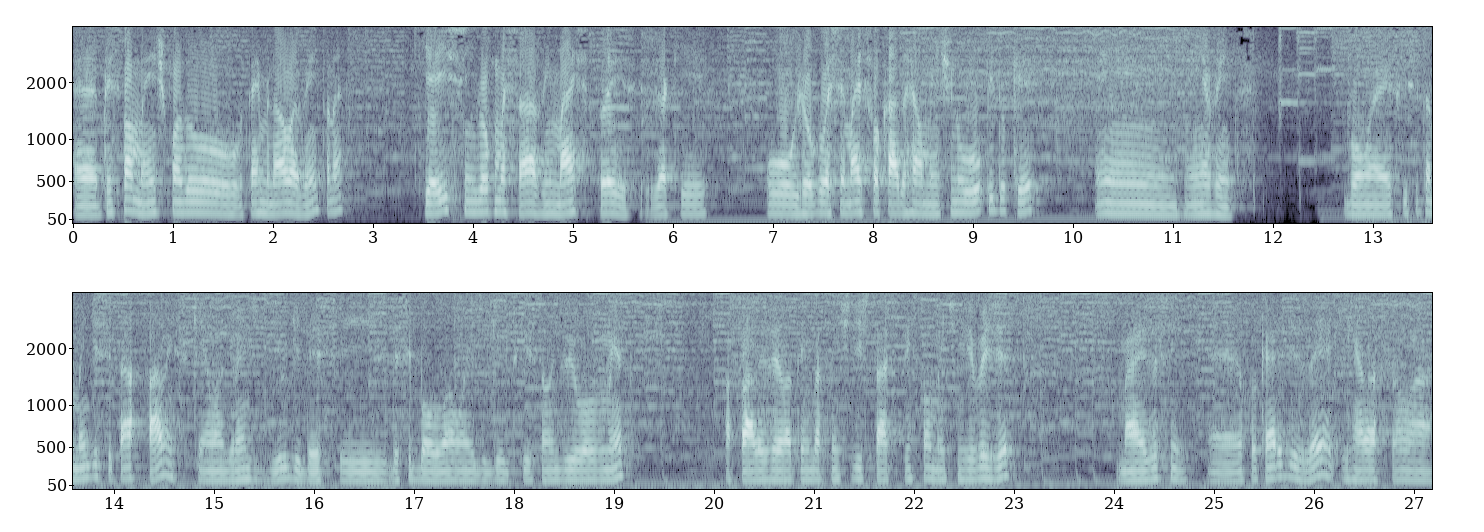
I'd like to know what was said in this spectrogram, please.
É, principalmente quando terminar o evento, né? Que aí sim vão começar a vir mais players, já que o jogo vai ser mais focado realmente no up do que em, em eventos. Bom, é, esqueci também de citar a Falens, que é uma grande guild desse, desse bolão aí de guilds que estão em desenvolvimento. A Falens ela tem bastante destaque, principalmente em GVGs. Mas assim, é, o que eu quero dizer em relação a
